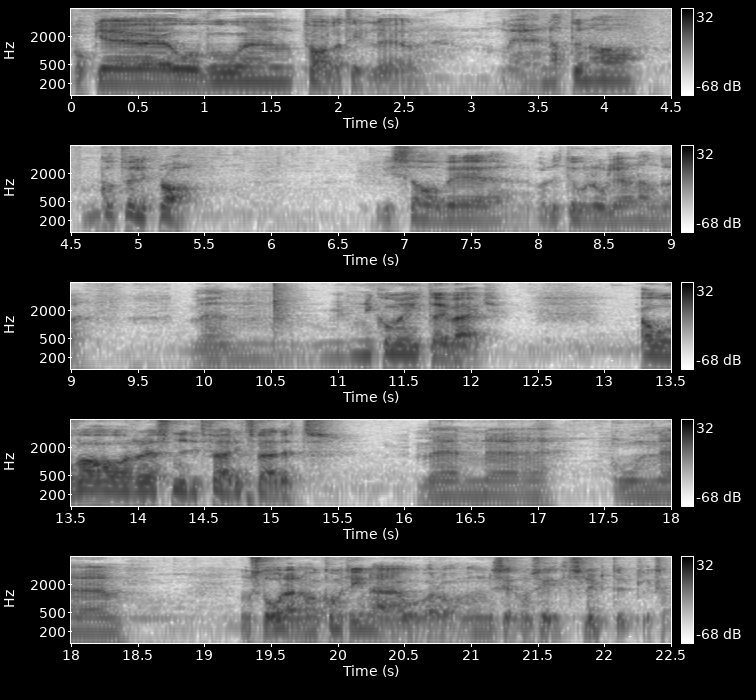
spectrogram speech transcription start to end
Och Ovo talar till er. Natten har gått väldigt bra. Vissa av er var lite oroligare än andra. Men ni kommer hitta iväg. Aova har smidigt smidit färdigt svärdet. Men eh, hon, eh, hon står där. Nu har hon kommit in här, Aova då. Hon ser, hon ser helt slut ut liksom.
